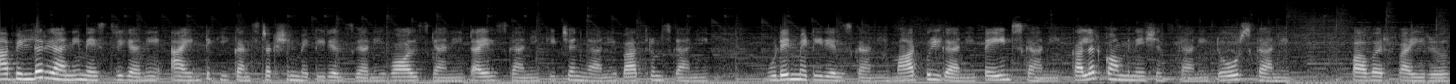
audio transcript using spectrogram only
ఆ బిల్డర్ కానీ మేస్త్రి కానీ ఆ ఇంటికి కన్స్ట్రక్షన్ మెటీరియల్స్ కానీ వాల్స్ కానీ టైల్స్ కానీ కిచెన్ కానీ బాత్రూమ్స్ కానీ వుడెన్ మెటీరియల్స్ కానీ మార్పుల్ కానీ పెయింట్స్ కానీ కలర్ కాంబినేషన్స్ కానీ డోర్స్ కానీ పవర్ వైర్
